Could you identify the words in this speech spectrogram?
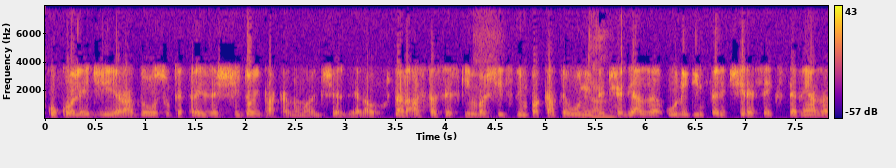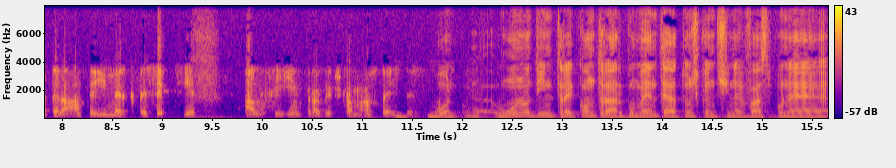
cu colegii, era 232, dacă nu mă înșel, erau. Dar asta se schimbă, știți, din păcate, unii da. decedează, unii din fericire se externează de la ATI, merg pe secție, alții intră, deci cam asta este. Bun. Unul dintre contraargumente, atunci când cineva spune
